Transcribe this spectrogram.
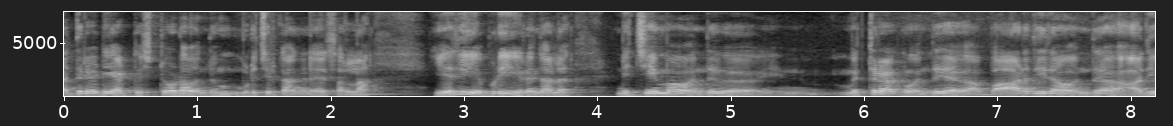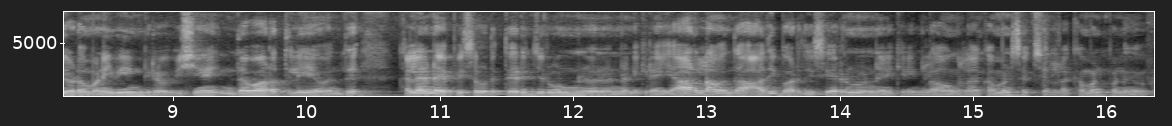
அதிரடியாக ட்விஸ்ட்டோட வந்து முடிச்சிருக்காங்கன்னே சொல்லலாம். எது எப்படி இருந்தாலும் நிச்சயமாக வந்து மித்ராவுக்கு வந்து பாரதி தான் வந்து ஆதியோட மனைவிங்கிற விஷயம் இந்த வாரத்திலேயே வந்து கல்யாண எபிசோடு தெரிஞ்சிரும்னு நினைக்கிறேன். யாரெல்லாம் வந்து ஆதி பாரதி சேரணும்னு நினைக்கிறீங்களோ அவங்களாம் கமெண்ட் செக்ஷனில் கமெண்ட் பண்ணுங்கள் ஃப்ரெண்ட்ஸ்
